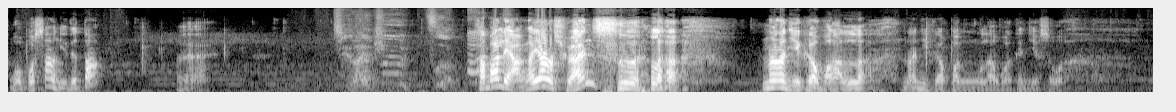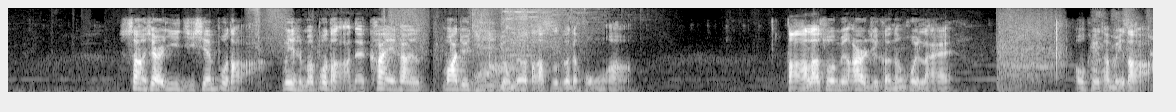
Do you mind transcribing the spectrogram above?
我不上你的当，哎。他把两个药全吃了，那你可完了，那你可崩了。我跟你说，上线一级先不打，为什么不打呢？看一看挖掘机有没有打死哥的红啊？打了说明二级可能会来。OK，他没打。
